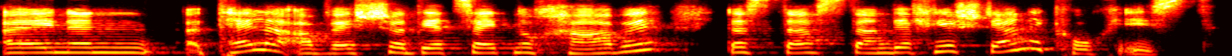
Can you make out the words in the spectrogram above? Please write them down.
einen Tellerabwäscher derzeit noch habe, dass das dann der Vier-Sterne-Koch ist.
